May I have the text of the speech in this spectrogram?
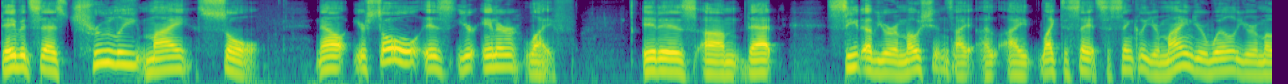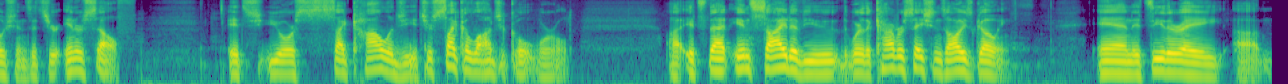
David says, Truly my soul. Now, your soul is your inner life, it is um, that seat of your emotions. I, I, I like to say it succinctly your mind, your will, your emotions. It's your inner self, it's your psychology, it's your psychological world. Uh, it's that inside of you where the conversation's always going, and it's either a um,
